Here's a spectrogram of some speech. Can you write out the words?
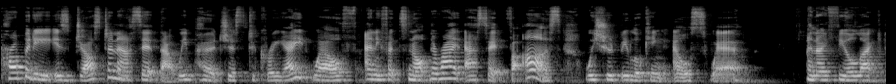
Property is just an asset that we purchase to create wealth. And if it's not the right asset for us, we should be looking elsewhere. And I feel like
